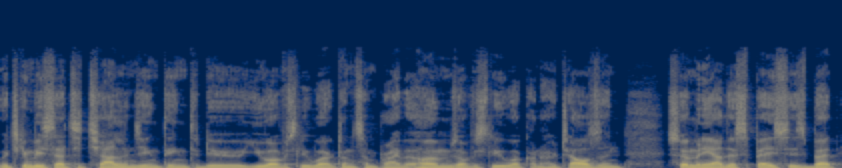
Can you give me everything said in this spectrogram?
which can be such a challenging thing to do. You obviously worked on some private homes obviously you work on hotels and so many other spaces but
